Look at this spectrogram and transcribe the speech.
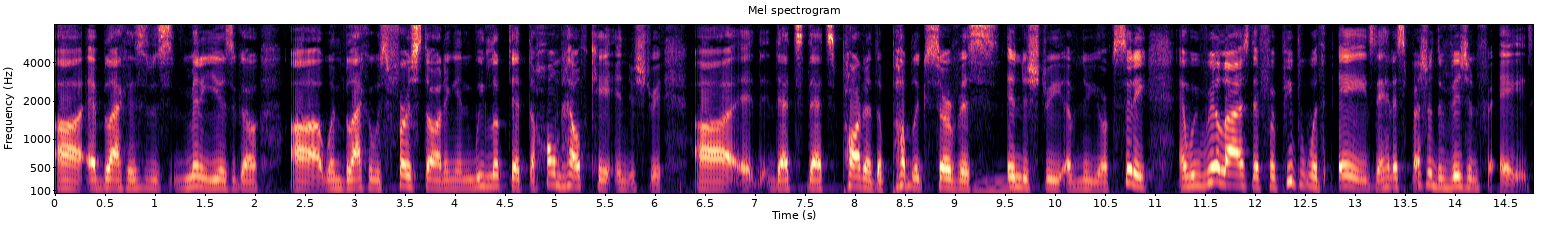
uh, at Black. This was many years ago uh, when Blacker was first starting, and we looked at the home health care industry. Uh, that's that's part of the public service industry of New York City, and we realized that for people with AIDS, they had a special division for AIDS,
